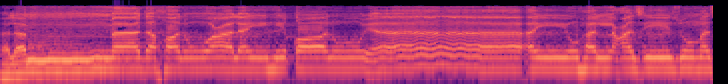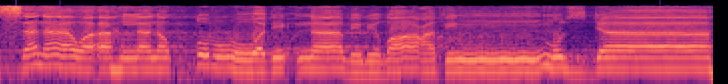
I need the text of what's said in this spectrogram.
فلما دخلوا عليه قالوا يا أيها العزيز مسنا وأهلنا الضر وجئنا ببضاعة مزجاة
